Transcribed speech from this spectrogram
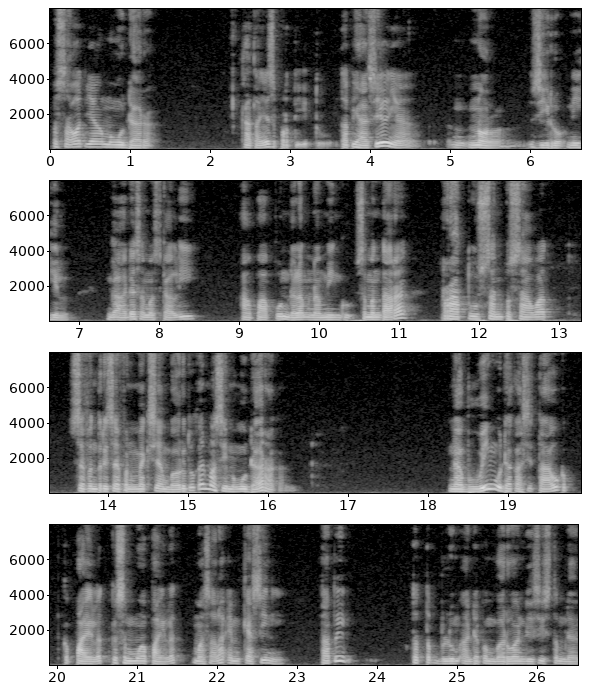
pesawat yang mengudara. Katanya seperti itu. Tapi hasilnya nol, zero, nihil. Nggak ada sama sekali apa pun dalam enam minggu. Sementara ratusan pesawat 737 MAX yang baru itu kan masih mengudara kan. Nah Boeing udah kasih tahu ke, ke pilot, ke semua pilot masalah MCAS ini. Tapi tetap belum ada pembaruan di sistem dan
